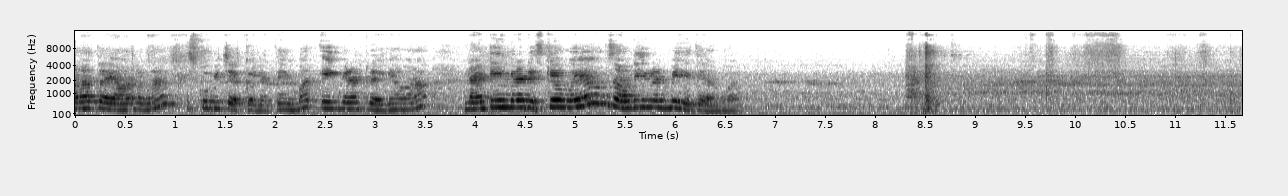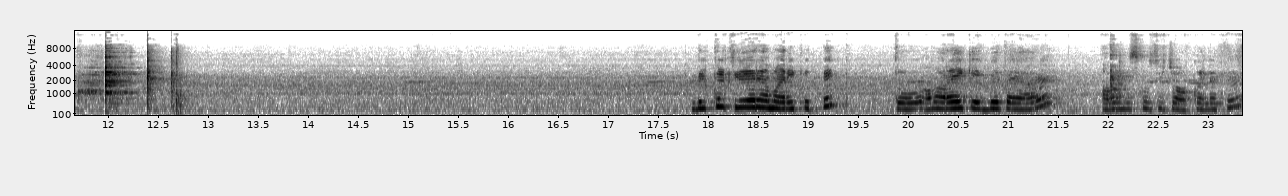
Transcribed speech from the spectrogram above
हमारा तैयार लग रहा है, इसको भी चेक कर लेते हैं एक बार। एक मिनट रह गया हमारा। नाइनटीन मिनट इसके हुए हैं और सेवनटीन मिनट में ये तैयार हुआ है। बिल्कुल क्लियर है हमारी टूथपिक तो हमारा एक केक भी तैयार है। अब हम इसको स्विच ऑफ़ कर लेते हैं।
